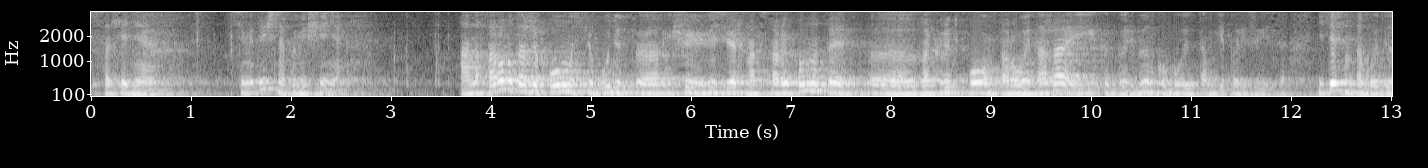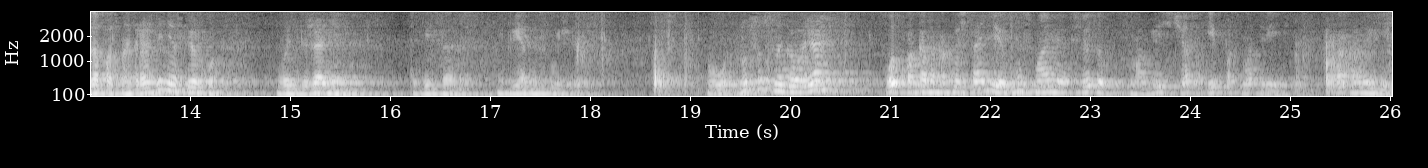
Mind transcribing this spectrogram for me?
соседнее симметричное помещение. А на втором этаже полностью будет э, еще и весь верх над второй комнатой э, закрыт полом второго этажа, и как бы ребенку будет там где порезвиться. Естественно, там будет безопасное ограждение сверху во избежание каких-то неприятных случаев. Вот. Ну, собственно говоря, вот пока на какой стадии мы с вами все это смогли сейчас и посмотреть. Как оно есть,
